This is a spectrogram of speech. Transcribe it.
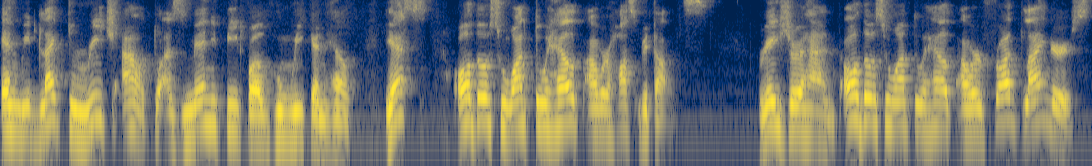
And we'd like to reach out to as many people whom we can help. Yes? All those who want to help our hospitals, raise your hand. All those who want to help our frontliners,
